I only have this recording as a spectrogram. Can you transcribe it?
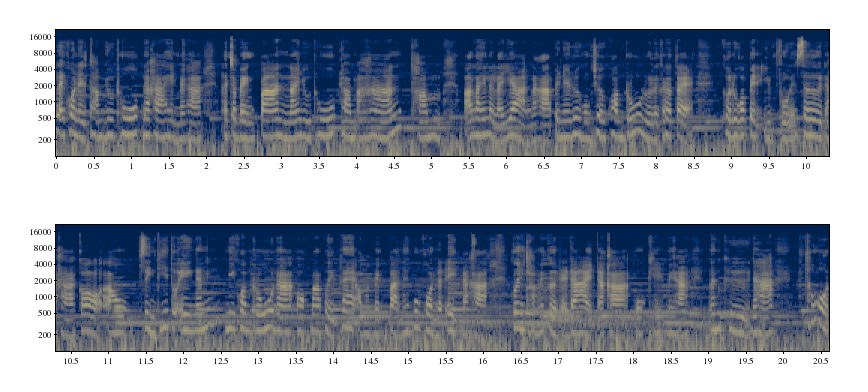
หลายคนอาจจะทำ YouTube นะคะเห็นไหมคะอาจจะแบ่งปันนะ YouTube ทำอาหารทำอะไรหลาย ๆ อย่างนะคะ เป็นในเรื่องของเชิงความรู้หรืออะไรก็แล้วแต่เขาเรียกว่าเป็นอินฟลูเอนเซอร์นะคะ ก็เอาสิ่งที่ตัวเองนั้นมีความรู้นะออกมาเผยแพร่เอามาแบ่งปันให้ผู้คนนั่นเองนะคะ ก็จะทำให้เกิดรายได้นะคะ โอเคไหมคะนั่นคือนะคะ ทั้งหมด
